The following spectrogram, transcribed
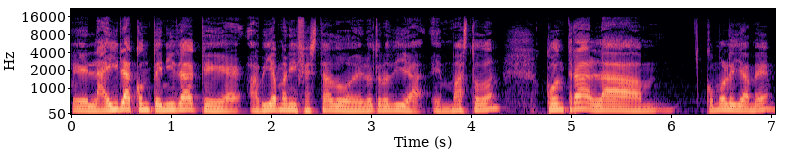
eh, la ira contenida que había manifestado el otro día en Mastodon contra la, ¿cómo le llamé?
